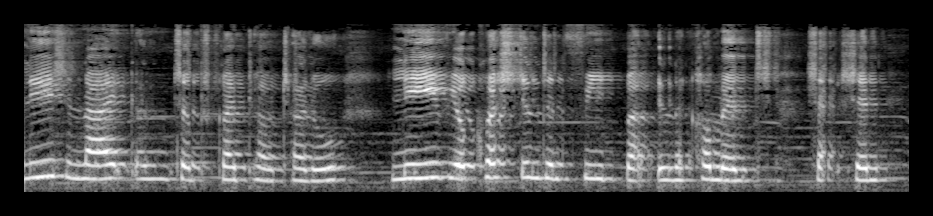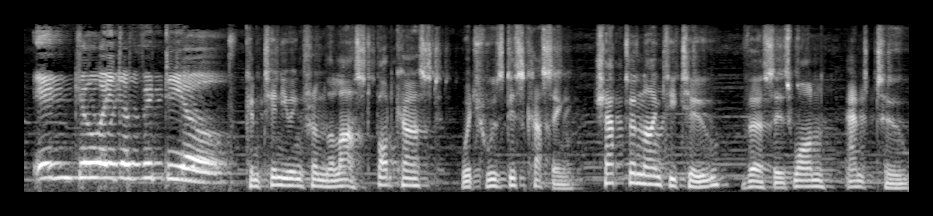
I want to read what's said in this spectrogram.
like and subscribe to our channel. Leave your questions and feedback in the comments section. Enjoy the video. Continuing from the last podcast, which was discussing chapter 92, verses 1 and 2.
